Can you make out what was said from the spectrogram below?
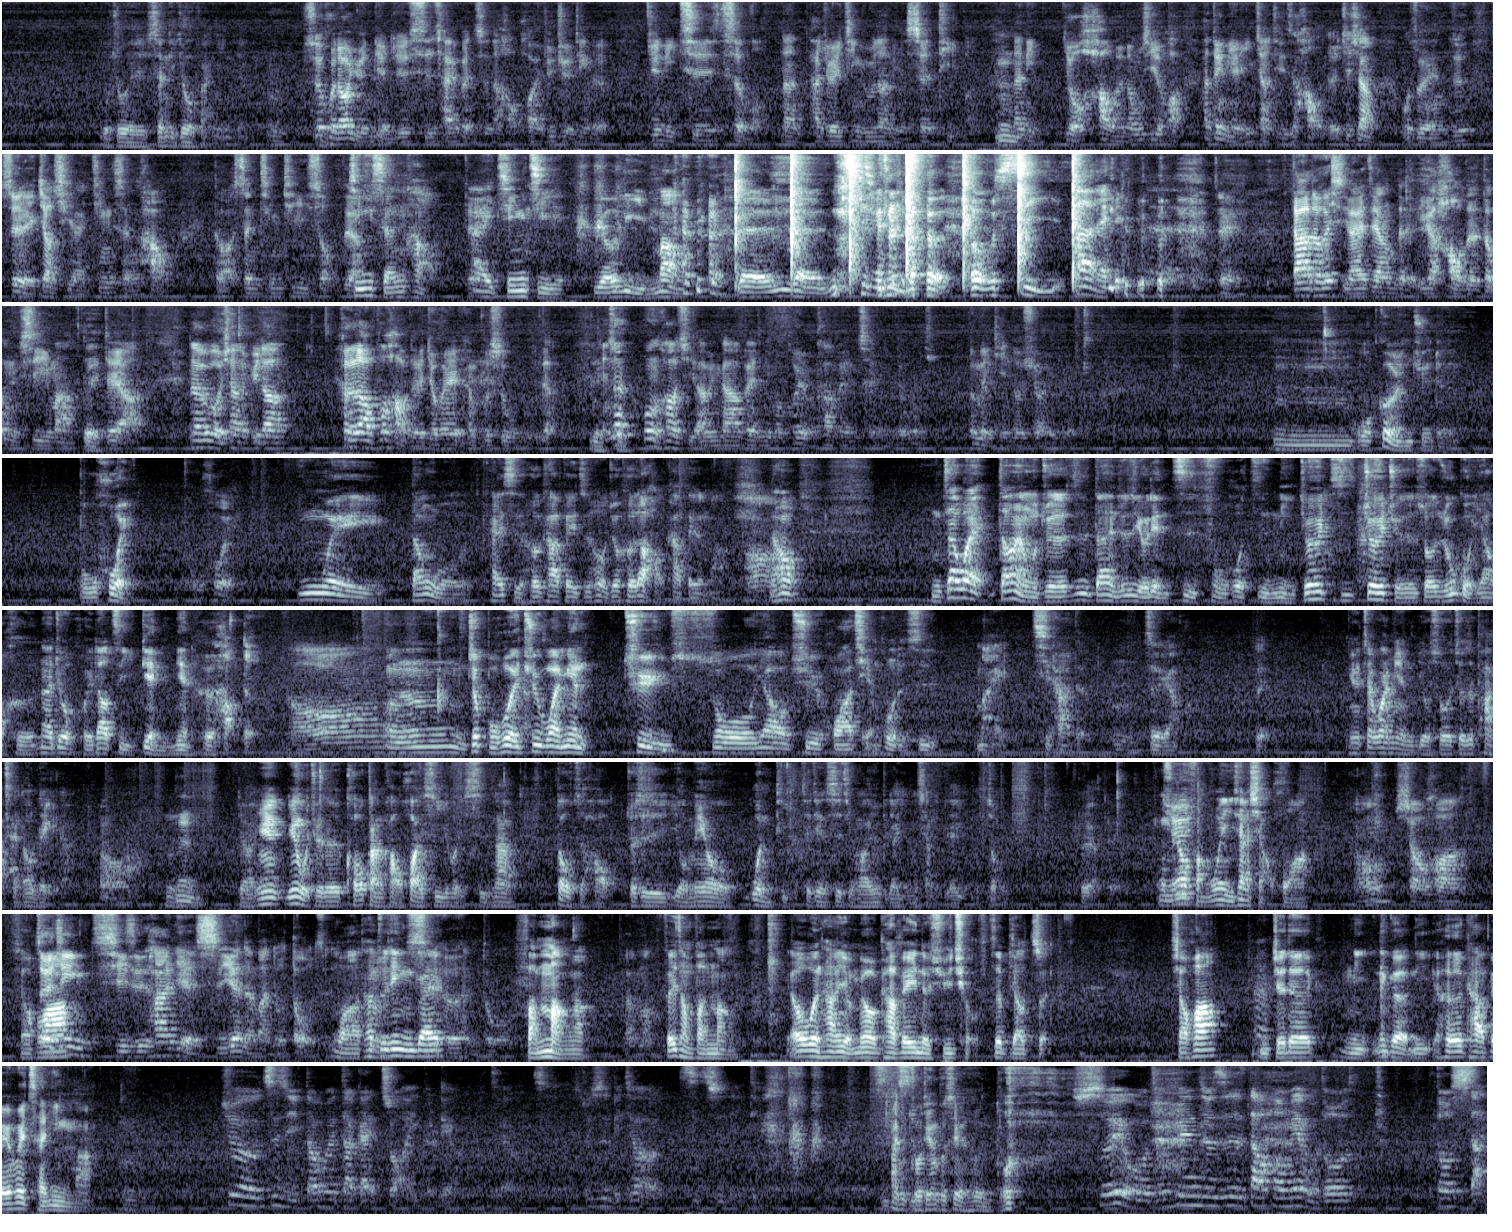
我就会身体就有反应。嗯，所以回到原点，就是食材本身的好坏就决定了，就是你吃什么，那它就会进入到你的身体嘛。嗯，那你。有好的东西的话，它对你的影响其实是好的。就像我昨天就是睡了一觉起来，精神好，对吧？神清气爽，精神好，爱清洁，有礼貌，人人 都喜爱。对，大家都会喜爱这样的一个好的东西嘛。对对啊。那如果像遇到喝到不好的，就会很不舒服这样。没错。那我很好奇，阿明咖啡，你们会有咖啡成瘾的问题？会每天都需要一个？嗯，我个人觉得不会，不会，因为当我开始喝咖啡之后，就喝到好咖啡了嘛。哦。然后你在外，当然我觉得这当然就是有点自负或自溺，就会自就会觉得说，如果要喝，那就回到自己店里面喝好的。哦。嗯，你就不会去外面去说要去花钱或者是买其他的。嗯，这样。对因为在外面有时候就是怕踩到雷了。哦，嗯，对啊，因为因为我觉得口感好坏是一回事，那豆子好就是有没有问题这件事情的话，就比较影响比较严重。对啊，对。我们要访问一下小花。哦，小花。小花。最近其实他也实验了蛮多豆子。哇，他最近应该喝很多。繁忙啊。非常繁忙。要问他有没有咖啡因的需求，这比较准。小花，你觉得？你那个你喝咖啡会成瘾吗？嗯，就自己都会大概抓一个量，这样子，就是比较自制一点。啊，你昨天不是也喝很多？所以我昨天就是到后面我都都散。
